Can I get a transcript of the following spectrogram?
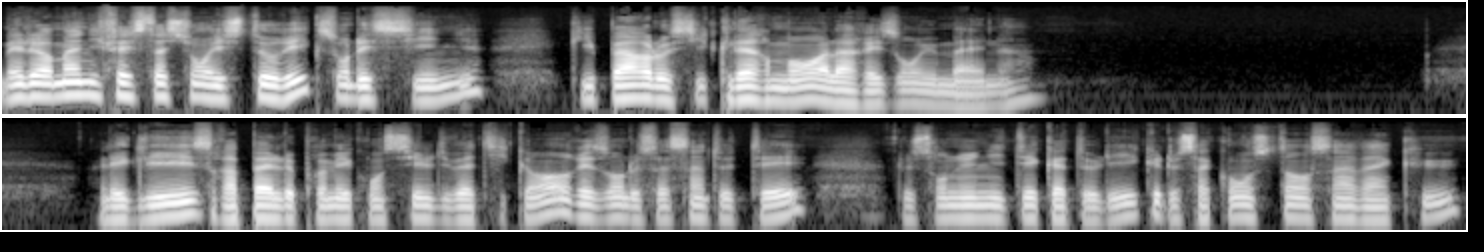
Mais leurs manifestations historiques sont des signes qui parlent aussi clairement à la raison humaine. L'Église rappelle le premier concile du Vatican, raison de sa sainteté, de son unité catholique, de sa constance invaincue,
